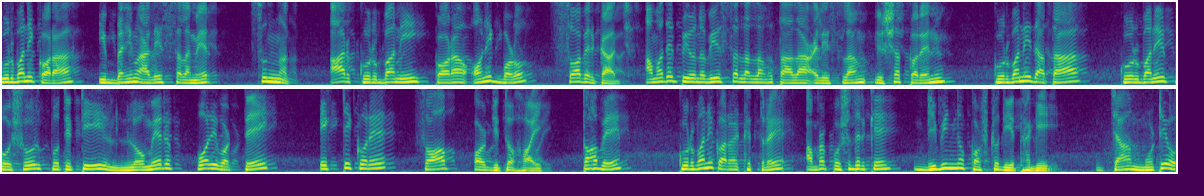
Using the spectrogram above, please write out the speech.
কুরবানি করা ইব্রাহিম আলাইসাল্লামের সুন্নত। আর কুরবানি করা অনেক বড় সবের কাজ। আমাদের প্রিয় নবী সাল্লাহ তালা আলি ইসলাম ইরশাদ করেন কুরবানি দাতা কুরবানির পশুর প্রতিটি লোমের পরিবর্তে একটি করে সব অর্জিত হয়। তবে কুরবানি করার ক্ষেত্রে আমরা পশুদেরকে বিভিন্ন কষ্ট দিয়ে থাকি, যা মোটেও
